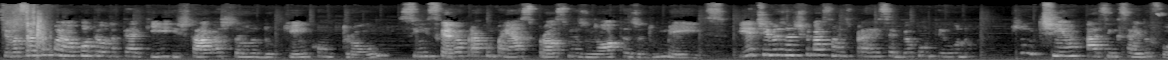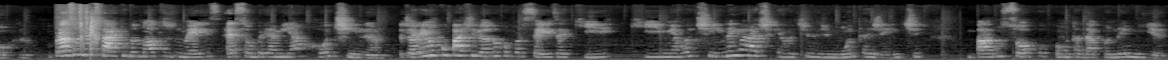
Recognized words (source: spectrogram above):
Se você acompanhou o conteúdo até aqui e está gostando do que encontrou, se inscreva para acompanhar as próximas notas do mês e ative as notificações para receber o conteúdo quentinho assim que sair do forno. O próximo destaque do Notas do Mês é sobre a minha rotina. Eu já venho compartilhando com vocês aqui que minha rotina, e eu acho que é a rotina de muita gente, bagunçou por conta da pandemia.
